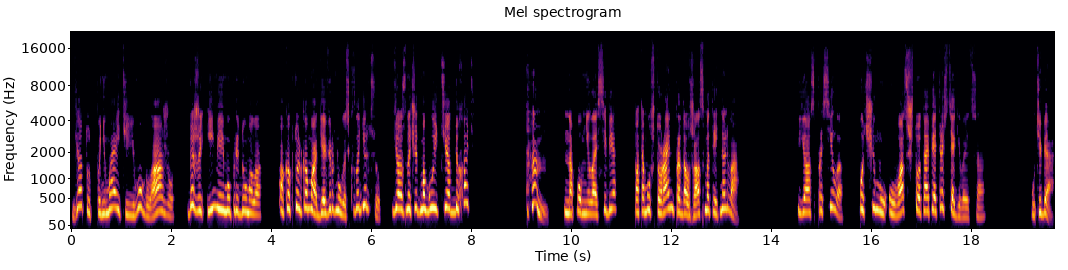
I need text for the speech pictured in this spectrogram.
Я тут, понимаете, его глажу, даже имя ему придумала. А как только магия вернулась к владельцу, я, значит, могу идти отдыхать? Хм, напомнила о себе, потому что Райн продолжал смотреть на льва. Я спросила, почему у вас что-то опять растягивается? У тебя,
